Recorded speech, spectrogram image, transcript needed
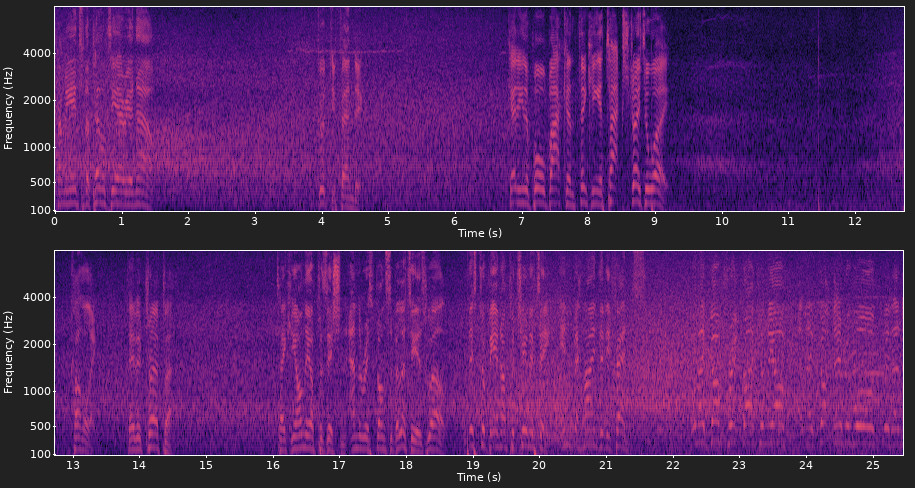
Coming into the penalty area now. Good defending. Getting the ball back and thinking attack straight away. Connolly. David Pröpper. Taking on the opposition and the responsibility as well. This could be an opportunity in behind the defence. They've gone for it right from the off, and they've got their reward with an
